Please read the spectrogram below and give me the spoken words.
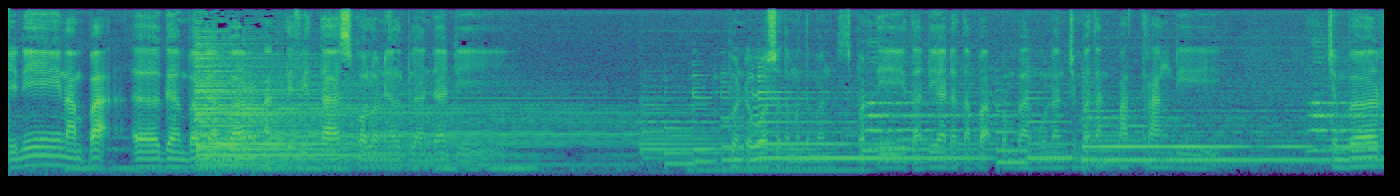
ini nampak eh, gambar-gambar uh, aktivitas kolonial Belanda di Bondowoso teman-teman. Seperti tadi ada tampak pembangunan jembatan Patrang di Jember.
